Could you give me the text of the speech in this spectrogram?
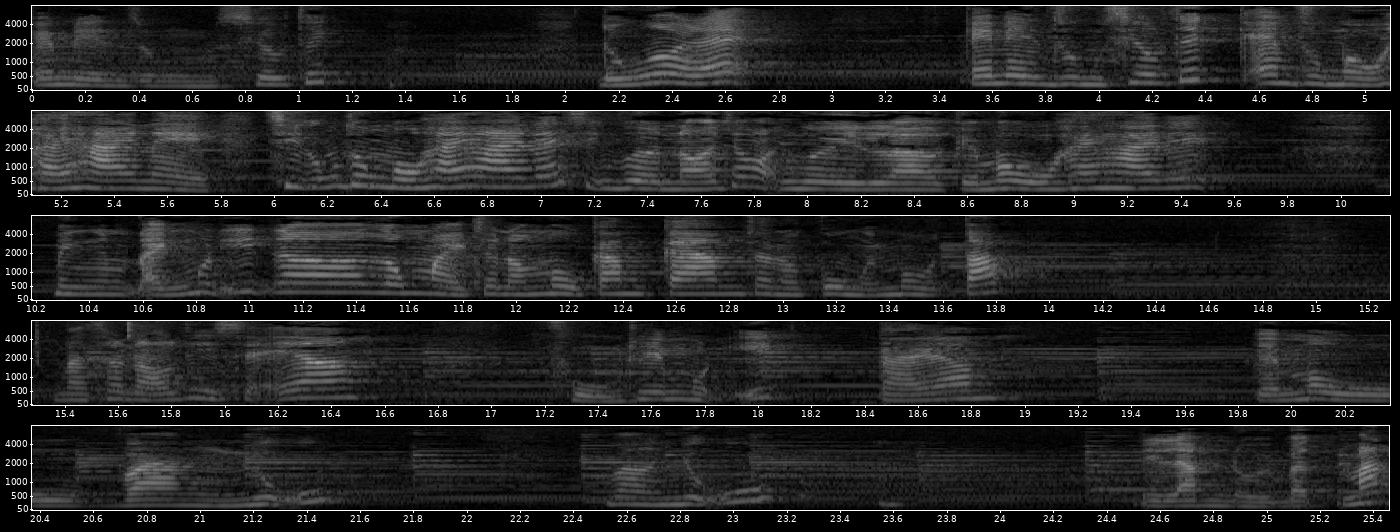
Kem nền dùng siêu thích. Đúng rồi đấy. Kem nền dùng siêu thích em dùng màu 22 này chị cũng dùng màu 22 đấy. Chị vừa nói cho mọi người là cái màu 22 đấy. Mình đánh một ít uh, lông mày cho nó màu cam cam cho nó cùng với màu tóc. Và sau đó thì sẽ ờ, phủ thêm một ít cái ờ, cái màu vàng nhũ. Vàng nhũ để làm nổi bật mắt.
